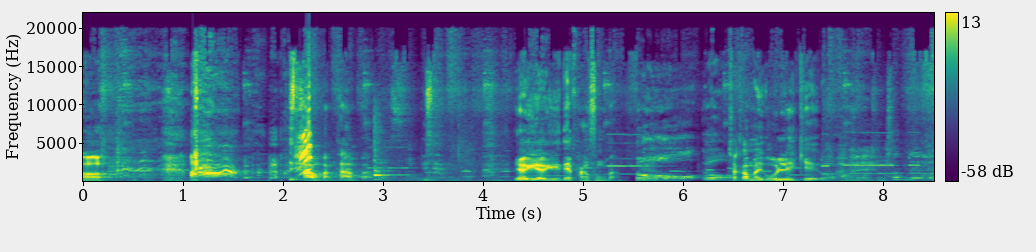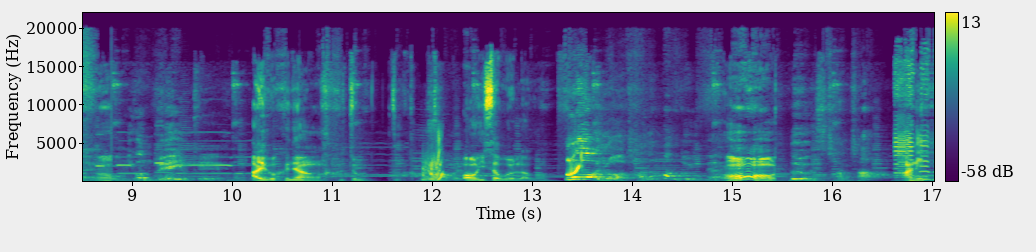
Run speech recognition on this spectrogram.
어. 다음 방 다음 방. 여기 여기 내 방송방. 어, 야. 잠깐만 이거 올릴게 이거. 아, 이거 괜찮네. 어. 어, 이건 왜 이렇게 해놓은 아 이거 그냥 좀어 있어 보이려고. 와, 야, 자는 방도 있네? 어 너 여기서 잠 자? 아니?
